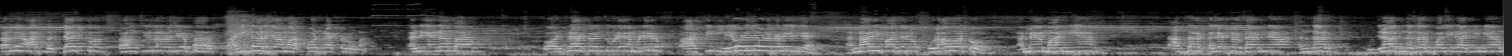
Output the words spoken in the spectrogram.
તમે આ બધા જ કાઉ- કાઉન્સિલરો છે ભાગીદાર છે આમાં કોન્ટ્રાક્ટરોમાં અને એના બાદ કોન્ટ્રાક્ટર જોડે એમણે આર્થિક લેવડ દેવડ કરી છે. અમારી પાસેનો પુરાવો હતો. અમે માનનીય આપદાર કલેક્ટર સાહેબના અંદર ગુજરાત નગરપાલિકા અધિનિયમ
